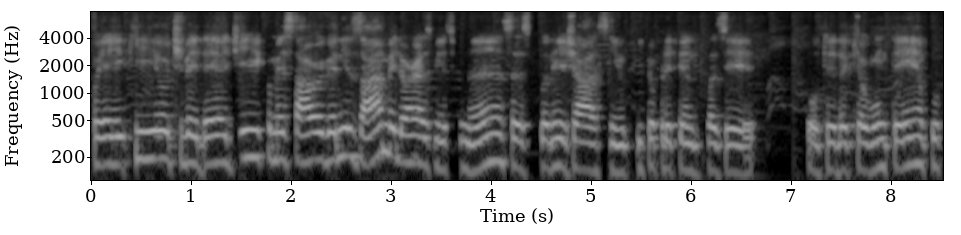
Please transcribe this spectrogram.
foi aí que eu tive a ideia de começar a organizar melhor as minhas finanças, planejar assim, o que, que eu pretendo fazer ou ter daqui a algum tempo,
